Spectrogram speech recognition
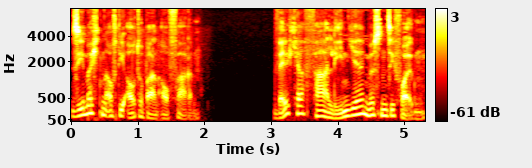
Sie möchten auf die Autobahn auffahren. Welcher Fahrlinie müssen Sie folgen?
